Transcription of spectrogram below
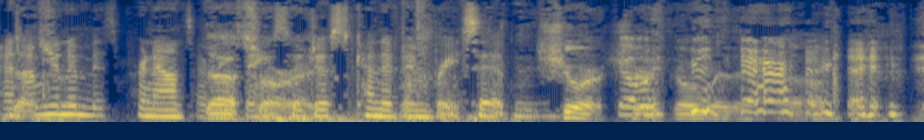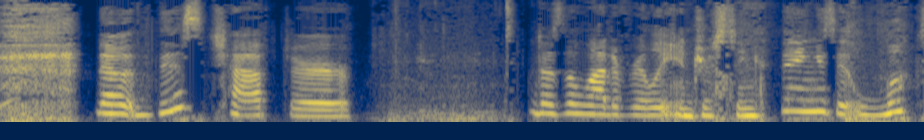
And That's I'm going right. to mispronounce everything, right. so just kind of embrace it. Sure, go sure, go with it. Okay. Now, this chapter does a lot of really interesting things. It looks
